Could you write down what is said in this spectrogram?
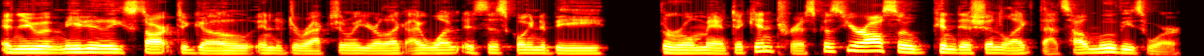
and you immediately start to go in a direction where you're like i want is this going to be the romantic interest because you're also conditioned like that's how movies work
